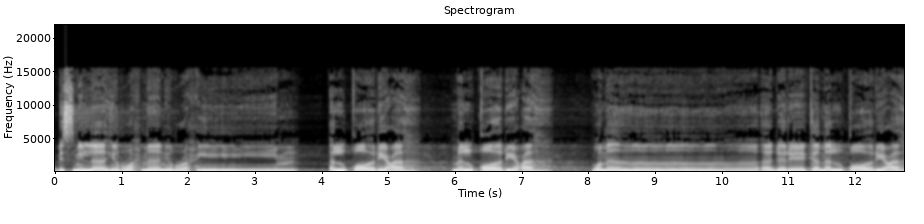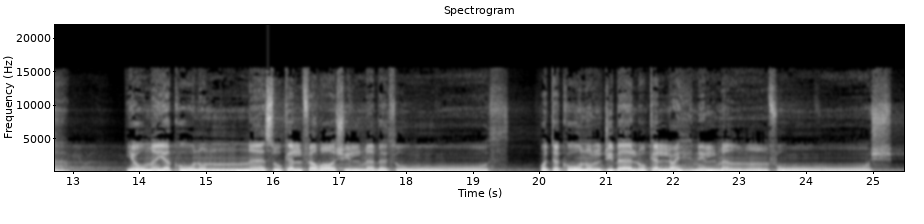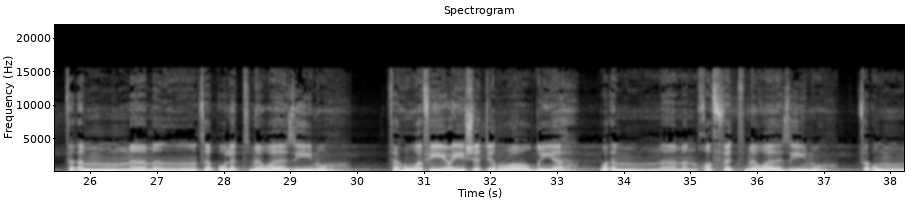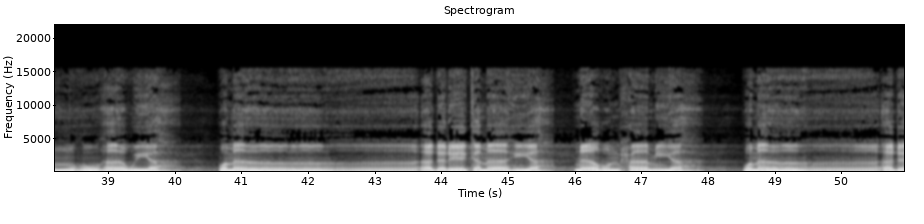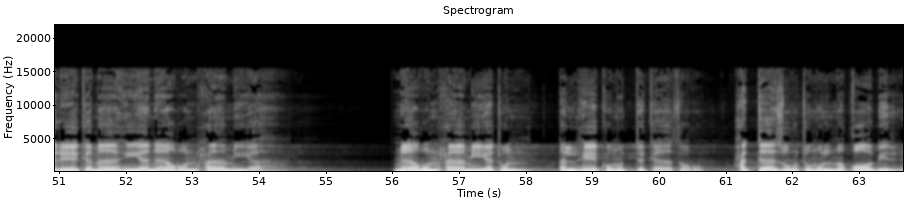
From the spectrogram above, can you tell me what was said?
بسم الله الرحمن الرحيم القارعة ما القارعة وما أدريك ما القارعة يوم يكون الناس كالفراش المبثوث وتكون الجبال كالعهن المنفوش فأما من ثقلت موازينه فهو في عيشة راضية وأما من خفت موازينه فأمه هاوية. وما أدريك ما هي؟ نار حامية. وما أدريك ما هي؟ نار حامية. نار حامية. ألهيكم التكاثر حتى زرتم المقابر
